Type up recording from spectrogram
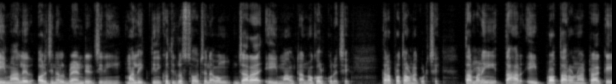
এই মালের অরিজিনাল ব্র্যান্ডের যিনি মালিক, তিনি ক্ষতিগ্রস্ত হচ্ছেন এবং যারা এই মালটা নকল করেছে তারা প্রতারণা করছে। তার মানে তার এই প্রতারণাটাকে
